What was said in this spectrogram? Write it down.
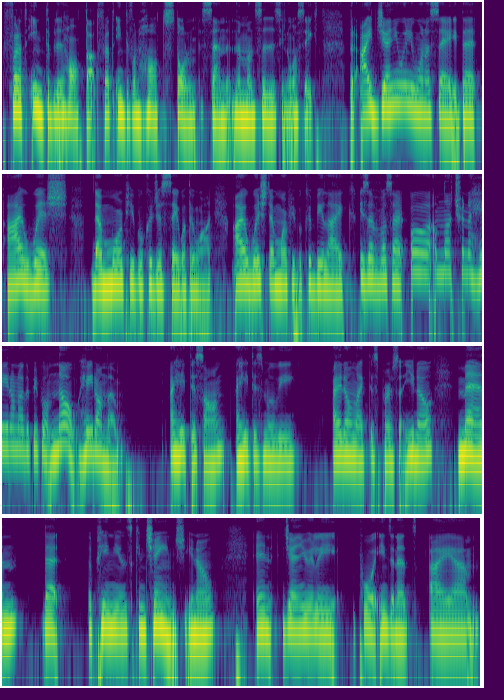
för att inte bli hatad, för att inte få en hatstorm sen när man säger sin åsikt. But I genuinely want to say that I wish that more people could just say what they want. I wish that more people could be like, istället för att vara oh I'm not trying to hate on other people. No, hate on them. I hate this song. I hate this movie. I don't like this person. You know? Men that opinions can change, you know? And genuinely på internet, I, um,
